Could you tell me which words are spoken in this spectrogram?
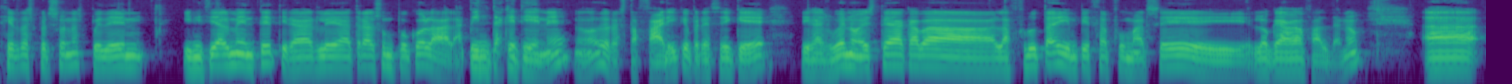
ciertas personas pueden inicialmente tirarle atrás un poco la, pinta que tiene, ¿no? De Rastafari, que parece que digas, bueno, este acaba la fruta y empieza a fumarse lo que haga falta, ¿no? Uh,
